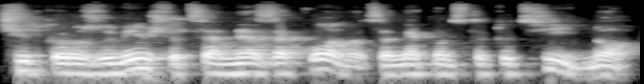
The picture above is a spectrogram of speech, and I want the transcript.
чітко розуміємо, що це незаконно, це не конституційно.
